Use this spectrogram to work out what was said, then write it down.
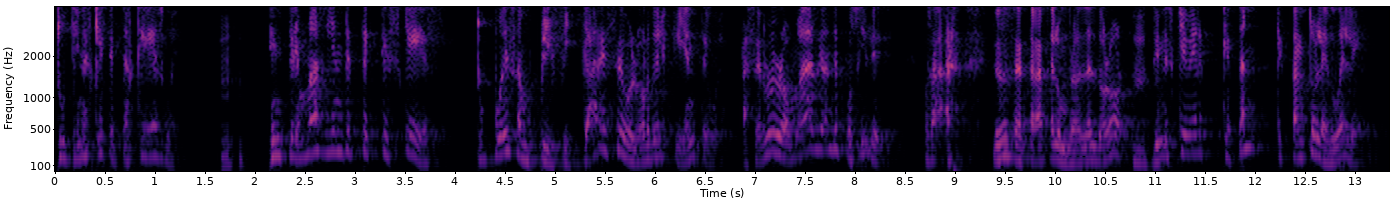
Tú tienes que detectar qué es, güey. Entre más bien detectes qué es, tú puedes amplificar ese dolor del cliente, güey. Hacerlo lo más grande posible. O sea, de eso se trata el umbral del dolor. Tienes que ver qué, tan, qué tanto le duele.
